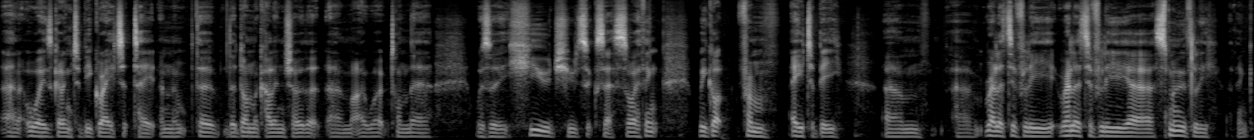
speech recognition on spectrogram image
and always going to be great at Tate. And the the Don McCullin show that um, I worked on there was a huge, huge success. So I think we got from A to B um, uh, relatively relatively uh, smoothly. Think.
